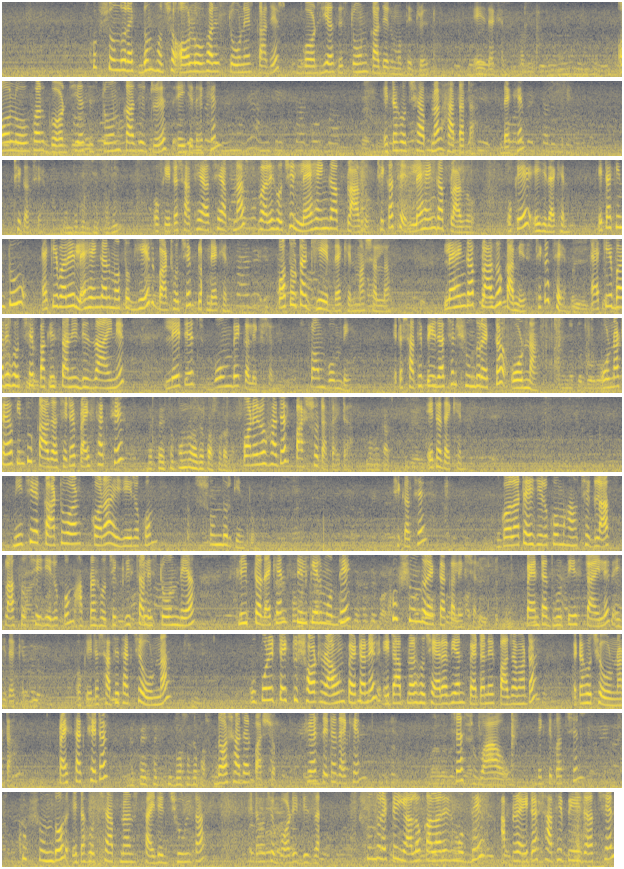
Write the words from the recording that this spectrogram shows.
খুব সুন্দর একদম হচ্ছে অল ওভার স্টোনের কাজের গর্জিয়াস স্টোন কাজের মধ্যে ড্রেস এই দেখেন। অল ওভার গর্জিয়াস স্টোন কাজের ড্রেস এই যে দেখেন। এটা হচ্ছে আপনার হাতাটা দেখেন। ঠিক আছে। ওকে, এটা সাথে আছে আপনার। বারে হচ্ছে লেহেঙ্গা প্লাজো, ঠিক আছে? লেহেঙ্গা প্লাজো। ওকে, এই যে দেখেন, এটা কিন্তু একেবারে লেহেঙ্গার মতো ঘের বাট হচ্ছে দেখেন, কতটা ঘের দেখেন মাসাল্লাহ লেহেঙ্গা প্লাজো কামিজ, ঠিক আছে? একেবারে হচ্ছে পাকিস্তানি ডিজাইনের latest Bombay collection from Bombay. এটা সাথে পেয়ে যাচ্ছেন সুন্দর একটা ওড়না। ওড়নাটাও কিন্তু কাজ আছে, এটার প্রাইস থাকছে এটা প্রাইসটা পনেরো হাজার পাঁচশো টাকা। পনেরো হাজার পাঁচশো টাকা এটা। এটা দেখেন। নিচে কাটওয়ার্ক করা এই যে এরকম সুন্দর কিন্তু। ঠিক আছে? গলাটা এই যেরকম হচ্ছে গ্লাস প্লাস হচ্ছে যেরকম আপনার হচ্ছে ক্রিস্টাল স্টোন দেয়া। স্লিপটা দেখেন সিল্কের মধ্যে খুব সুন্দর একটা কালেকশন প্যান্টটা ধুতি স্টাইলের এই যে দেখেন। ওকে এটা সাথে থাকছে ওড়না। উপরেরটা একটু শর্ট রাউন্ড প্যাটার্নের এটা আপনার হচ্ছে অ্যারাবিয়ান প্যাটার্নের পাজামাটা এটা হচ্ছে ওড়নাটা। প্রাইস থাকছে এটার? এটা দশ হাজার পাঁচশো। দশ হাজার পাঁচশো। ফিয়ার্স এটা দেখেন। জাস্ট ওয়াও দেখতে পাচ্ছেন? খুব সুন্দর এটা হচ্ছে আপনার সাইডের ঝুলটা। এটা হচ্ছে বডি ডিজাইন সুন্দর একটা ইয়েলো কালারের মধ্যে আপনারা এটার সাথে পেয়ে যাচ্ছেন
